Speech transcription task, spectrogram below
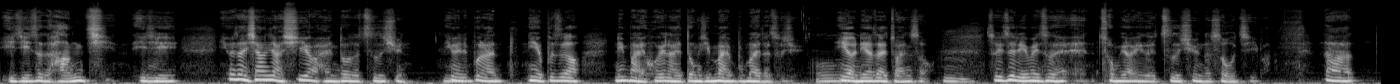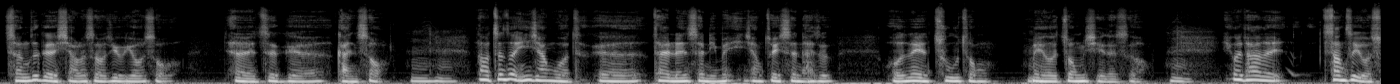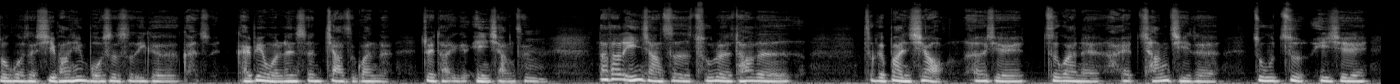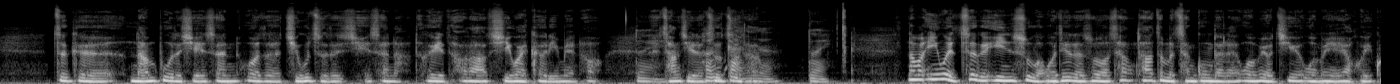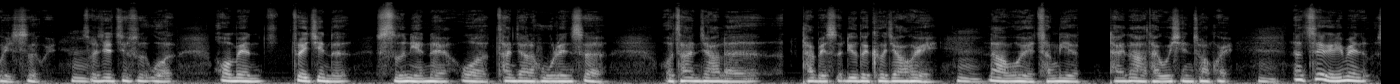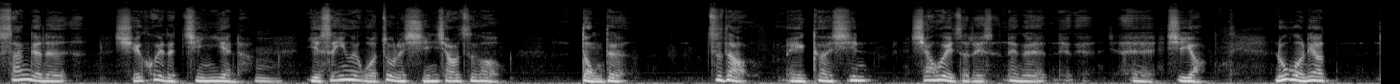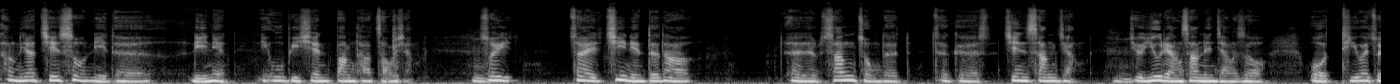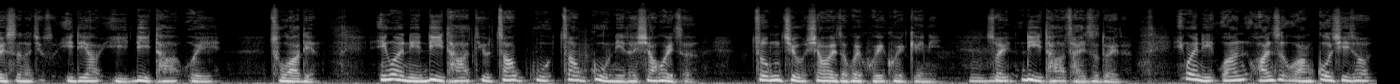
以及这个行情，以及因为在乡下需要很多的资讯，因为不然你也不知道你买回来东西卖不卖得出去，因为你要再转手，嗯，所以这里面是很重要一个资讯的收集吧。那从这个小的时候就有所呃这个感受，嗯哼。那真正影响我这个在人生里面印象最深的还是我那初中。没有中学的时候，嗯，因为他的上次有说过，这许庞新博士是一个改改变我人生价值观的最大一个影响者。嗯，那他的影响是除了他的这个办校，而且之外呢，还长期的租置一些这个南部的学生或者求职的学生啊，都可以到他系外科里面啊，对，长期的资助他，对。那么，因为这个因素啊，我觉得说，像他这么成功的人，我们有机会，我们也要回馈社会。嗯，所以这就是我后面最近的十年呢，我参加了湖人社，我参加了台北市六队客家会，嗯，那我也成立了台大台湾新创会，嗯，那这个里面三个的学会的经验啊，嗯，也是因为我做了行销之后，懂得知道每个新消费者的那个那个呃需要，如果你要让人家接受你的理念，你务必先帮他着想，嗯，所以。在去年得到呃商总的这个金商奖，就优良商人奖的时候，我体会最深的就是一定要以利他为出发点，因为你利他就照顾照顾你的消费者，终究消费者会回馈给你，所以利他才是对的，因为你往凡是往过去说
